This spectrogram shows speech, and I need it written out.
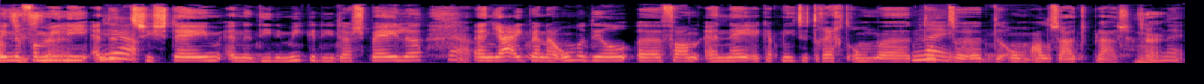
het de familie en Ja. het systeem en de dynamieken die daar spelen. ja. En ja, ik ben daar onderdeel eh, van. En nee, ik heb niet het recht om, eh, Nee. tot, de- om alles uit te pluizen. nee. Nee.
